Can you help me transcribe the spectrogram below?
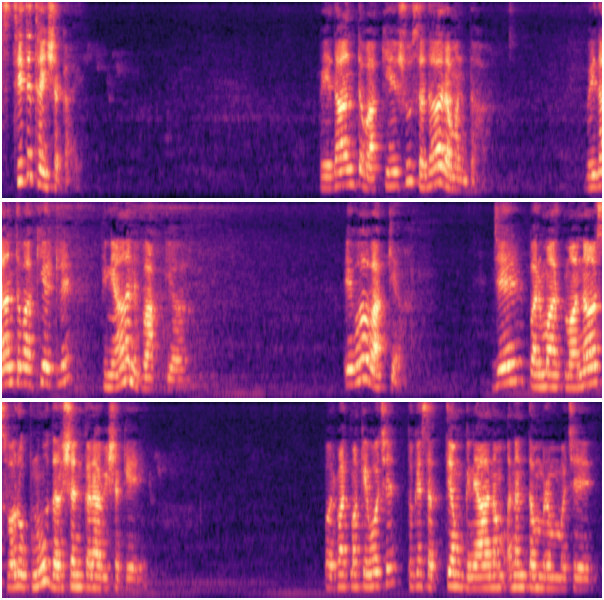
સ્થિત થઈ શકાય. વેદાંત વાક્યેશુ સદા રમંત. વેદાંત વાક્ય એટલે જ્ઞાન વાક્ય. એવા વાક્ય જે પરમાત્માના સ્વરૂપનું દર્શન કરાવી શકે. પરમાત્મા કેવો છે? તો કે સત્યમ જ્ઞાનમ અનંતમ બ્રહ્મ છે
